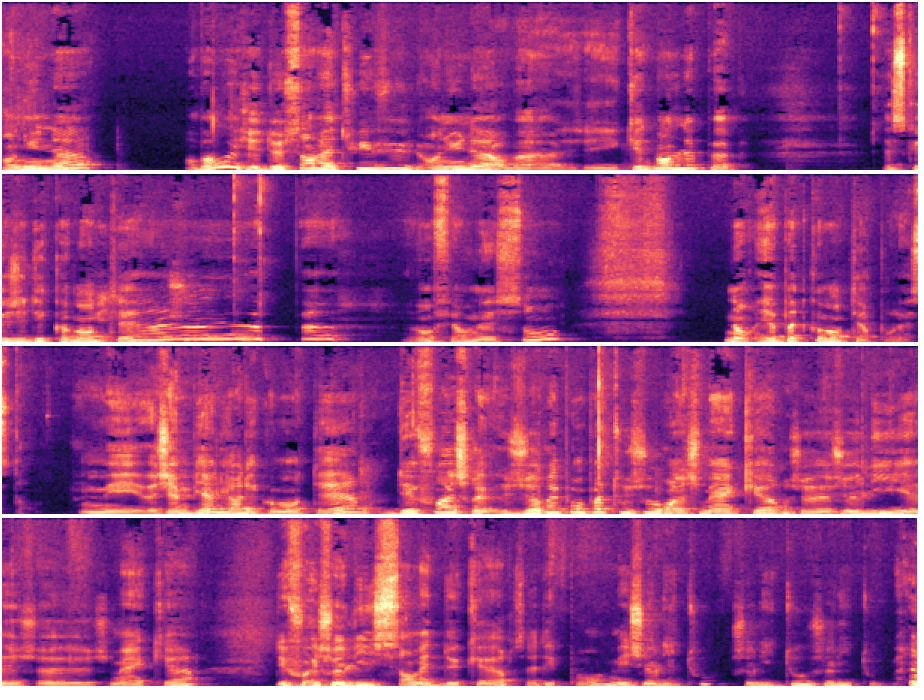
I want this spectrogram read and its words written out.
En une heure? Oh, bah oui, j'ai 228 vues en une heure. Bah, que demande le peuple Est-ce que j'ai des commentaires? On ferme le son. Non, il n'y a pas de commentaires pour l'instant. Mais euh, j'aime bien lire les commentaires. Des fois, je ne réponds pas toujours. Hein. Je mets un cœur, je, lis, euh, je, mets un cœur. Des fois, je lis sans mettre de cœur, ça dépend. Mais je lis tout, je lis tout, je lis tout.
